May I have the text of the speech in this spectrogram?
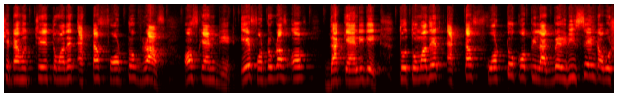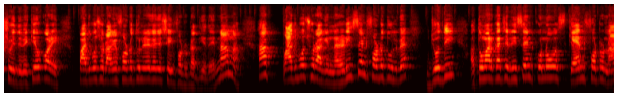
সেটা হচ্ছে তোমাদের একটা photograph of candidate a photograph of the candidate তো তোমাদের একটা ফটো কপি লাগবে রিসেন্ট অবশ্যই দেবে। কেউ করে পাঁচ বছর আগে ফটো তুলে রেখেছে, সেই ফটোটা দিয়ে দেয়। না না হ্যাঁ পাঁচ বছর আগে না রিসেন্ট ফটো তুলবে। যদি তোমার কাছে রিসেন্ট কোনো স্ক্যান ফটো না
